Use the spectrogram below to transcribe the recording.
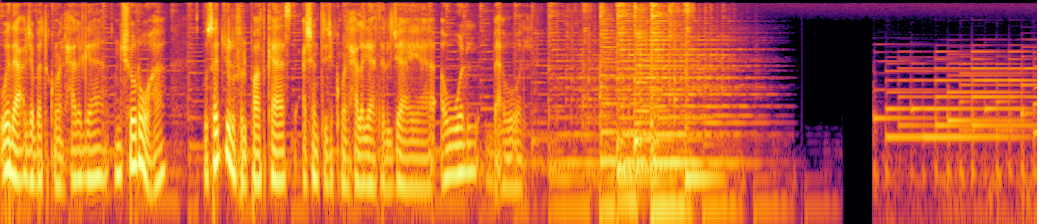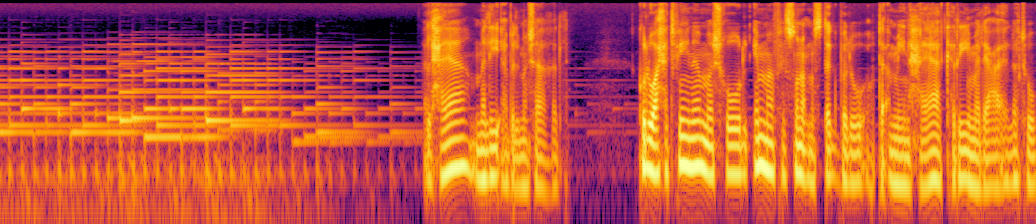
وإذا أعجبتكم الحلقة انشروها وسجلوا في البودكاست عشان تجيكم الحلقات الجاية أول بأول. الحياة مليئة بالمشاغل. كل واحد فينا مشغول إما في صنع مستقبله أو تأمين حياة كريمة لعائلته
